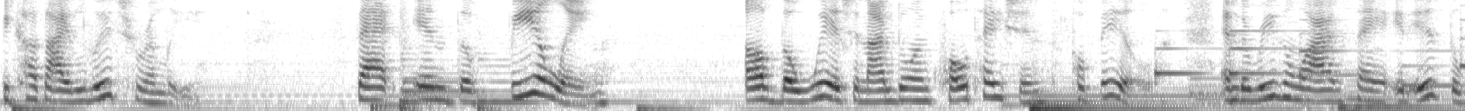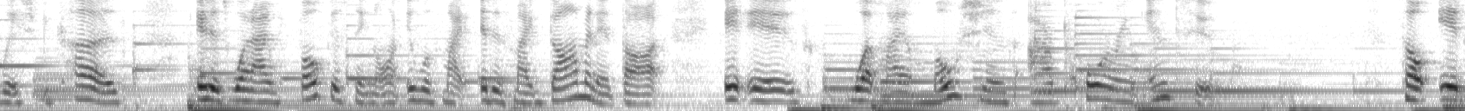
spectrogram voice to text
because I literally sat in the feeling of the wish, and I'm doing quotations fulfilled. And the reason why I'm saying it is the wish because it is what I'm focusing on. It was my it is my dominant thought. It is what my emotions are pouring into. So it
